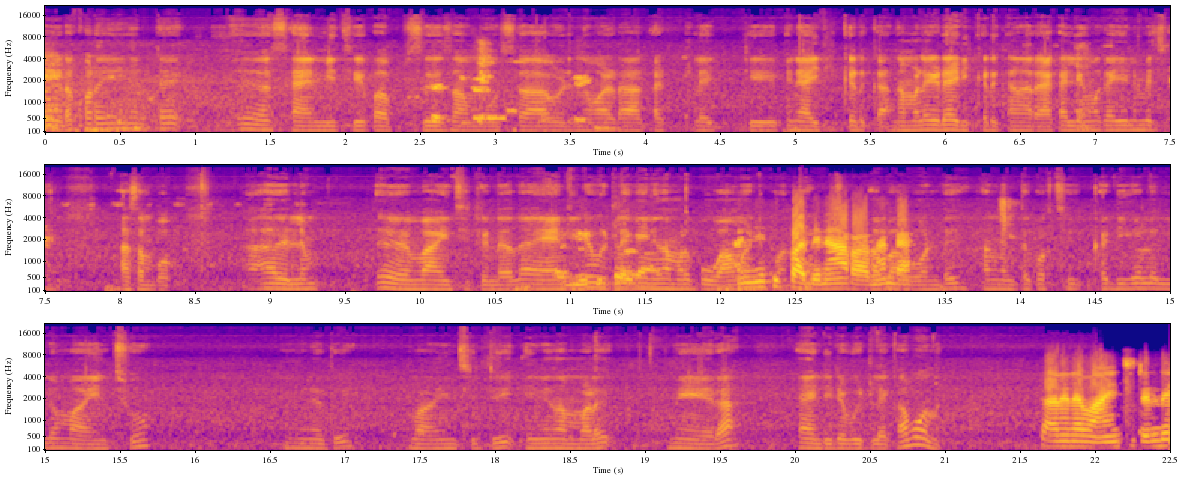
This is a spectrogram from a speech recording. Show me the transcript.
ഇവിടെ കുറേ ഇങ്ങനത്തെ സാൻഡ്വിച്ച് പപ്സ് സമൂസ ഉഴുന്ന വട കട്ട്ലറ്റ് പിന്നെ അരിക്കെടുക്ക. നമ്മളിവിടെ അരിക്കെടുക്കാന്ന് പറയാം. കല്ലുമ്മ കയ്യിലും വെച്ച ആ സംഭവം. അതെല്ലാം വാങ്ങിച്ചിട്ടുണ്ട്. അത് ആന്റിയുടെ വീട്ടിലേക്ക് ഇനി നമ്മൾ പോകാൻ അതുകൊണ്ട് അങ്ങനത്തെ കുറച്ച് കടികളെല്ലാം വാങ്ങിച്ചു. അങ്ങനത് വാങ്ങിച്ചിട്ട് ഇനി നമ്മൾ നേരെ ആന്റിയുടെ വീട്ടിലേക്കാണ് പോകുന്നത് സാധനം വാങ്ങിച്ചിട്ടുണ്ട്.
